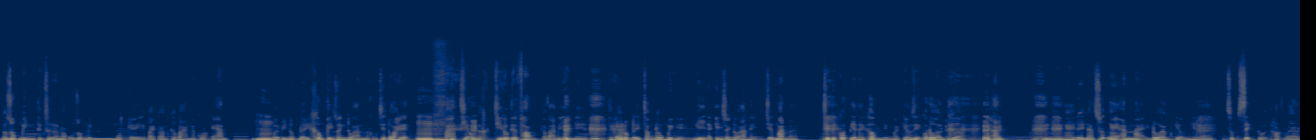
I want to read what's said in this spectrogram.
nó giúp mình thực sự là nó cũng giúp mình một cái bài toán cơ bản là có cái ăn. Ừ. bởi vì lúc đấy không kinh doanh đồ ăn là cũng chết đói đấy. Ừ. 3 triệu là chỉ đủ tiền phòng các bạn phải hiểu thế. Thực ra lúc đấy trong đầu mình ấy, nghĩ là kinh doanh đồ ăn ấy trước mắt là chưa biết có tiền hay không nhưng mà kiểu gì cũng có đồ ăn thừa để ăn. Nhưng ngày đấy là suốt ngày ăn lại đồ ăn kiểu như là xúc xích của, hoặc là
